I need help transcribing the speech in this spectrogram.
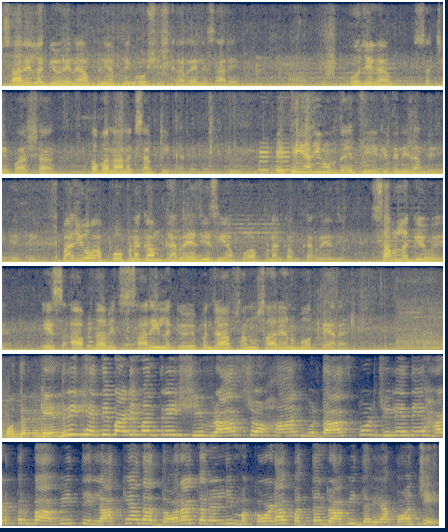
ਸਾਰੇ ਲੱਗੇ ਹੋਏ ਨੇ, ਆਪਣੀ ਆਪਣੀ ਕੋਸ਼ਿਸ਼ ਕਰ ਰਹੇ ਨੇ ਸਾਰੇ। ਹੋ ਜਾਏਗਾ, ਸੱਚੇ ਪਾਤਸ਼ਾਹ, ਬਾਬਾ ਨਾਨਕ ਸਾਹਿਬ ਠੀਕ ਕਰੇ। ਇੱਥੇ ਹੀ ਆ ਜੀ, ਹੁਣ ਤਾਂ ਇੱਥੇ ਹੀ ਕਿਤੇ ਨਹੀਂ ਜਾਂਦੇ ਜੀ, ਇੱਥੇ ਭਾਜੀ, ਉਹ ਆਪੋ ਆਪਣਾ ਕੰਮ ਕਰ ਰਹੇ ਆ ਜੀ, ਅਸੀਂ ਆਪੋ ਆਪਣਾ ਕੰਮ ਕਰ ਰਹੇ ਆ ਜੀ। ਸਭ ਲੱਗੇ ਹੋਏ ਆ। ਇਸ ਆਪਦਾ ਵਿੱਚ ਸਾਰੇ ਲੱਗੇ ਹੋਏ। ਪੰਜਾਬ ਸਾਨੂੰ ਸਾਰਿਆਂ ਨੂੰ ਬਹੁਤ ਪਿਆਰਾ ਹੈ। ਉਧਰ ਕੇਂਦਰੀ ਖੇਤੀਬਾੜੀ ਮੰਤਰੀ ਸ਼ਿਵਰਾਜ ਚੌਹਾਨ ਗੁਰਦਾਸਪੁਰ ਜ਼ਿਲ੍ਹੇ ਦੇ ਹੜ੍ਹ ਪ੍ਰਭਾਵਿਤ ਇਲਾਕਿਆਂ ਦਾ ਦੌਰਾ ਕਰਨ ਲਈ ਮਕੌੜਾ ਪੱਤਨ ਰਾਵੀ ਦਰਿਆ ਪਹੁੰਚੇ,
